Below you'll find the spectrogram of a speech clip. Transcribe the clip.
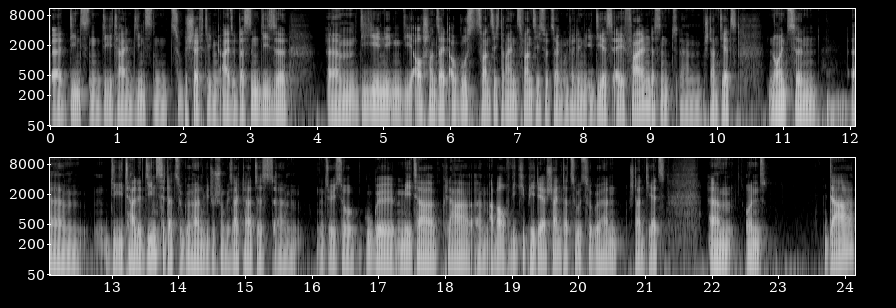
äh, Diensten, digitalen Diensten zu beschäftigen. Also das sind diese ähm, diejenigen, die auch schon seit August 2023 sozusagen unter den EDSA fallen. Das sind ähm, Stand jetzt 19 ähm, digitale Dienste dazu gehören, wie du schon gesagt hattest. Ähm, natürlich so Google, Meta, klar, ähm, aber auch Wikipedia scheint dazu zu gehören, Stand jetzt. Und da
